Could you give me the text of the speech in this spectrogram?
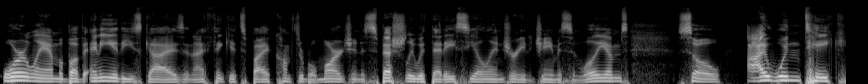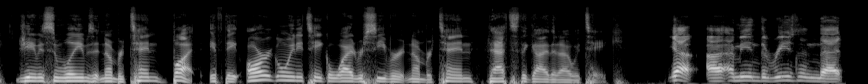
or Lamb above any of these guys, and I think it's by a comfortable margin, especially with that ACL injury to Jameson Williams. So I wouldn't take Jameson Williams at number 10, but if they are going to take a wide receiver at number 10, that's the guy that I would take. Yeah, I, I mean the reason that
